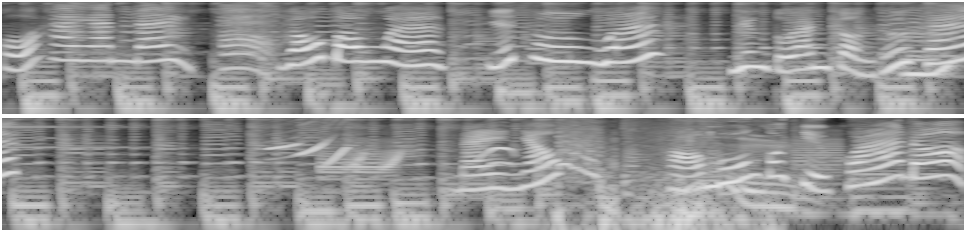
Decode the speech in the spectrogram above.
Của hai anh đây. Gấu bông à Dễ thương quá. Nhưng tụi anh cần thứ khác. Này nhóc Họ muốn có chìa khóa đó.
